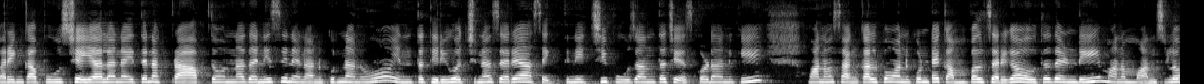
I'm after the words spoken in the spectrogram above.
మరి ఇంకా పూజ చేయాలని అయితే నాకు ప్రాప్తం ఉన్నదనేసి నేను అనుకున్నాను. ఎంత తిరిగి వచ్చినా సరే ఆ శక్తినిచ్చి పూజ అంతా చేసుకోవడానికి మనం సంకల్పం అనుకుంటే కంపల్సరిగా అవుతుందండి. మనం మనసులో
